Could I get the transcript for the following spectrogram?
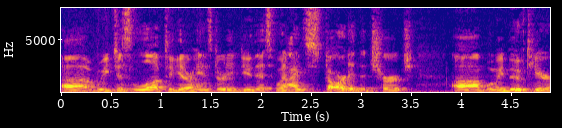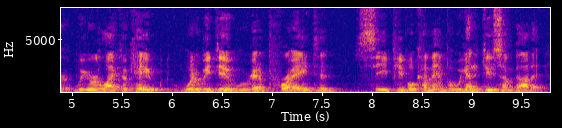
uh, we just love to get our hands dirty and do this. When I started the church, um, when we moved here, we were like, okay, what do we do? We're going to pray to see people come in, but we got to do something about it.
